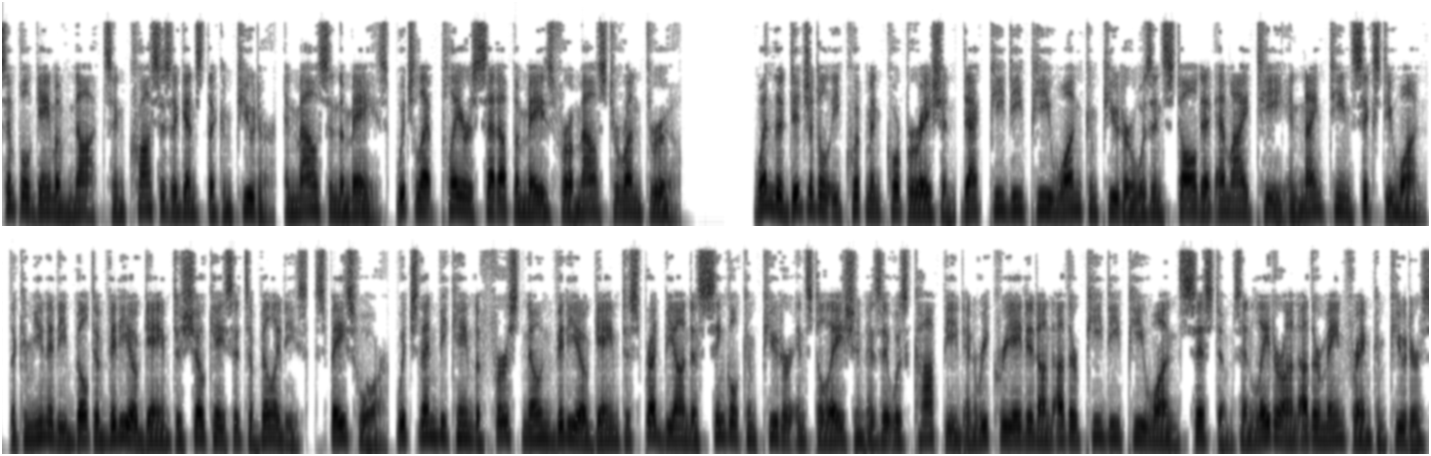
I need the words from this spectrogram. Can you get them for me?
simple game of noughts and crosses against the computer, and Mouse in the Maze, which let players set up a maze for a mouse to run through. When the Digital Equipment Corporation PDP-1 computer was installed at MIT in 1961, the community built a video game to showcase its abilities, Spacewar, which then became the first known video game to spread beyond a single computer installation as it was copied and recreated on other PDP-1 systems and later on other mainframe computers.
